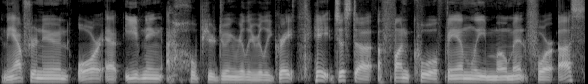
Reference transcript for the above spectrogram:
in the afternoon, or at evening. I hope you're doing really, really great. Hey, just a, a fun, cool family moment for us.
